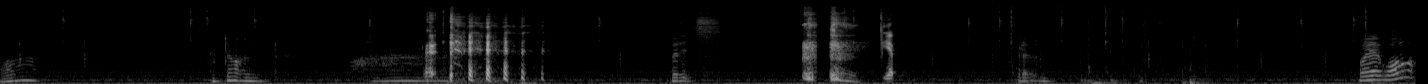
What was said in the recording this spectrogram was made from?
what? I don't. But it's. Yep. But um, it... Wait, what?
